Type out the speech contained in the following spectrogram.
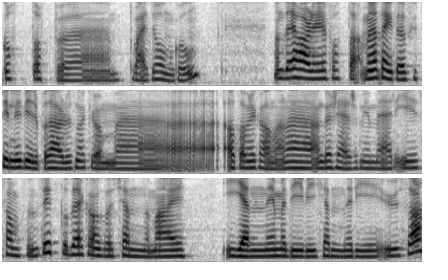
godt oppe på vei til Holmenkollen. Men det har de fått, da. Men jeg tenkte jeg skulle spinne litt videre på det her du snakker om at amerikanerne engasjerer seg mye mer i samfunnet sitt. Og det kan også kjenne meg igjen i med de vi kjenner i USA.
